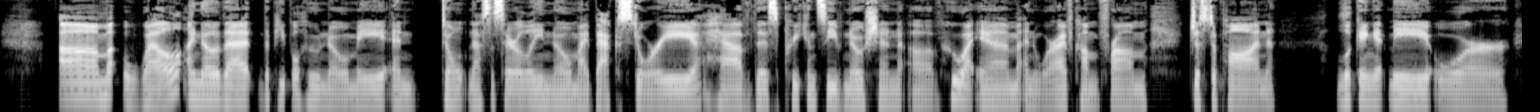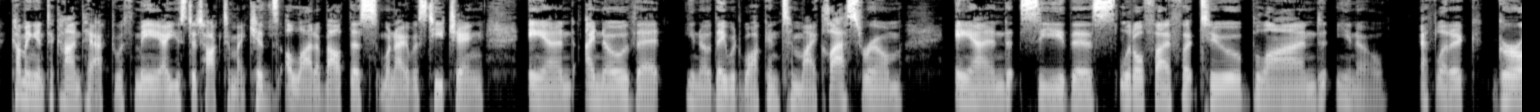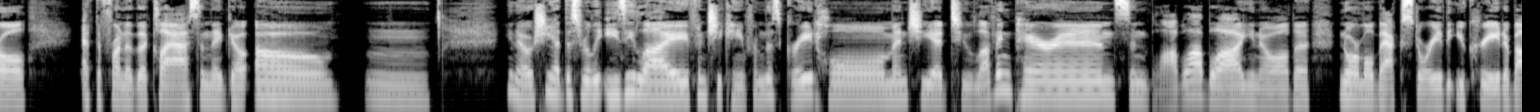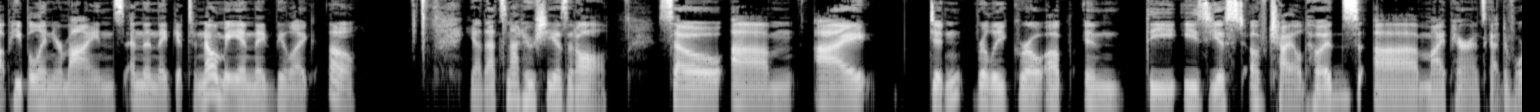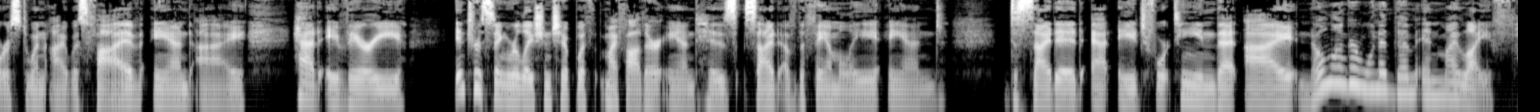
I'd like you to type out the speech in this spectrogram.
Um, well, I know that the people who know me and don't necessarily know my backstory have this preconceived notion of who I am and where I've come from just upon looking at me or coming into contact with me. I used to talk to my kids a lot about this when I was teaching. And I know that, you know, they would walk into my classroom and see this little five foot two blonde, you know, athletic girl at the front of the class and they'd go, Oh, hmm you know, she had this really easy life and she came from this great home and she had two loving parents and blah, blah, blah, you know, all the normal backstory that you create about people in your minds. And then they'd get to know me and they'd be like, oh, yeah, that's not who she is at all. So, um, I didn't really grow up in the easiest of childhoods. Uh, my parents got divorced when I was five and I had a very interesting relationship with my father and his side of the family and decided at age 14 that I no longer wanted them in my life.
